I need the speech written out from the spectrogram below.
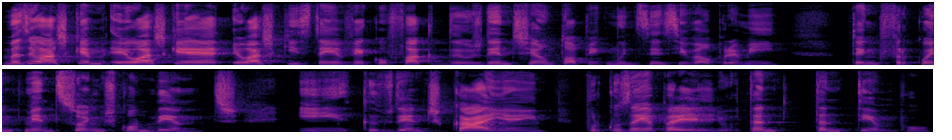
Mas eu acho que é, eu acho que é, eu acho que isso tem a ver com o facto de os dentes ser um tópico muito sensível para mim. Tenho frequentemente sonhos com dentes e que os dentes caem, porque usei aparelho tanto, tanto tempo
